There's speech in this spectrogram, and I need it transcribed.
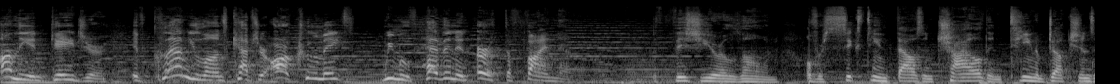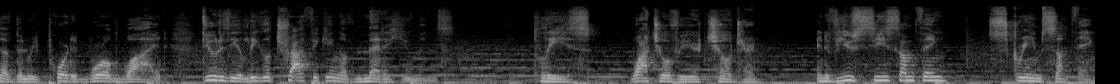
On the Engager, if Clamulons capture our crewmates, we move heaven and earth to find them. But this year alone, over 16,000 child and teen abductions have been reported worldwide due to the illegal trafficking of metahumans. Please, watch over your children. And if you see something, scream something.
